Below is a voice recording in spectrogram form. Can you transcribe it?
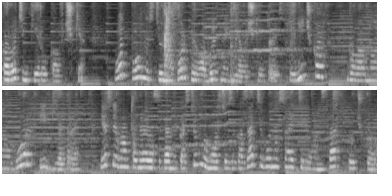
коротенькие рукавчики. Вот полностью набор первобытной девочки. То есть туничка, головной убор и гетры. Если вам понравился данный костюм, вы можете заказать его на сайте grandstar.ru.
